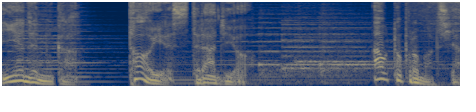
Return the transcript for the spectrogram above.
Jedynka. To jest radio. Autopromocja.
